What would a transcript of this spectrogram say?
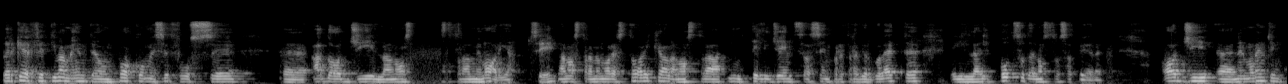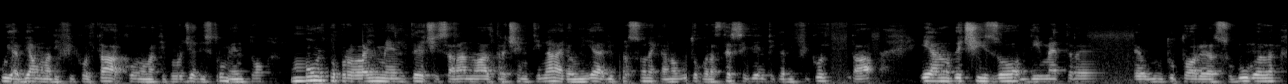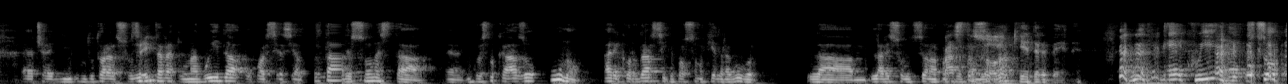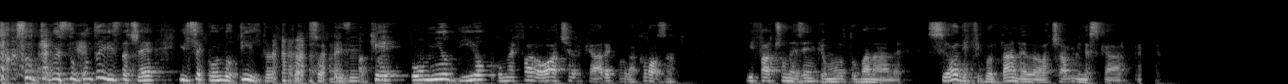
perché effettivamente è un po' come se fosse eh, ad oggi la nostra memoria, sì. la nostra memoria storica, la nostra intelligenza, sempre tra virgolette, il, il pozzo del nostro sapere. Oggi, eh, nel momento in cui abbiamo una difficoltà con una tipologia di strumento, molto probabilmente ci saranno altre centinaia o migliaia di persone che hanno avuto quella stessa identica difficoltà e hanno deciso di mettere un tutorial su Google, eh, cioè un tutorial su sì. internet, una guida o qualsiasi altra. Adesso ne sta, eh, in questo caso, uno, a ricordarsi che possono chiedere a Google la, la risoluzione al proprio Basta problema. solo chiedere bene. e qui eh, sotto, sotto, questo punto di vista c'è il secondo tilt che oh mio dio come farò a cercare quella cosa vi faccio un esempio molto banale se ho difficoltà nell'allacciarmi le scarpe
